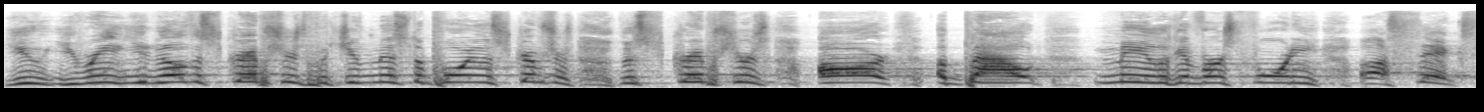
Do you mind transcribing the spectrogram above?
You, you read, you know the scriptures, but you've missed the point of the scriptures. The scriptures are about me. Look at verse 46.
